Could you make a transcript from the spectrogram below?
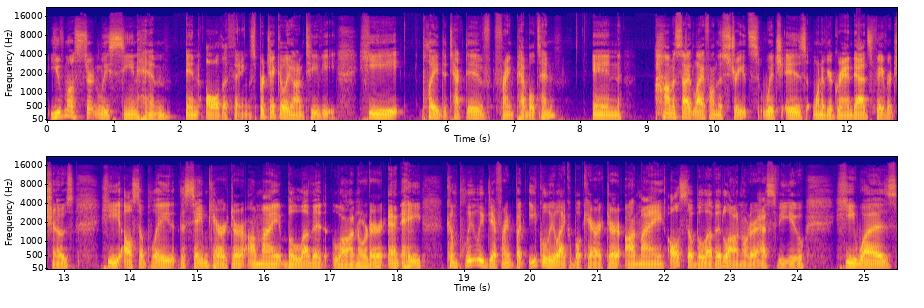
you've most certainly seen him in all the things, particularly on TV. He played Detective Frank Pembleton in Homicide Life on the Streets, which is one of your granddad's favorite shows. He also played the same character on my beloved Law and Order and a completely different but equally likable character on my also beloved Law and Order SVU. He was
